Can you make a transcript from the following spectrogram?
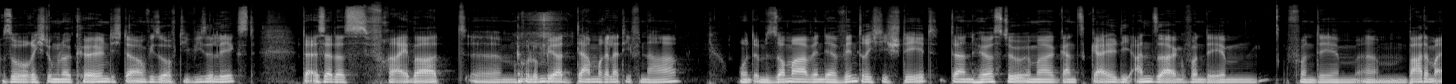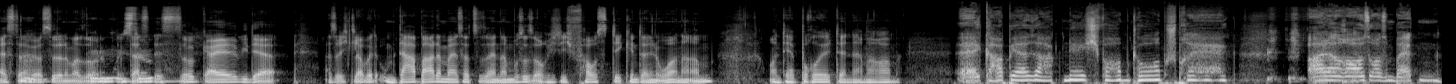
so Richtung Neukölln, dich da irgendwie so auf die Wiese legst. Da ist ja das Freibad ähm, Columbia Damm relativ nah. Und im Sommer, wenn der Wind richtig steht, dann hörst du immer ganz geil die Ansagen von dem, von dem ähm, Bademeister, Ja, hörst du dann immer so. Und das ist so geil, wie der, also ich glaube, um da Bademeister zu sein, dann muss es auch richtig faustdick hinter den Ohren haben. Und der brüllt dann da mal rum. Ich hab ja gesagt, nicht vom Turm springen. Alle raus aus dem Becken.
